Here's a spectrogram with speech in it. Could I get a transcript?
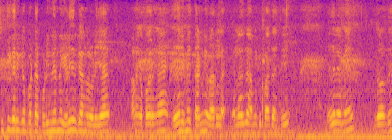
சுத்திகரிக்கப்பட்ட குடிநீர்னு எழுதியிருக்காங்க ஒழிய ஆனால் இங்கே பாருங்கள் எதுலேயுமே தண்ணி வரல. எல்லாத்தையும் அமைக்கி பார்த்தாச்சு. எதுலேயுமே இதை வந்து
